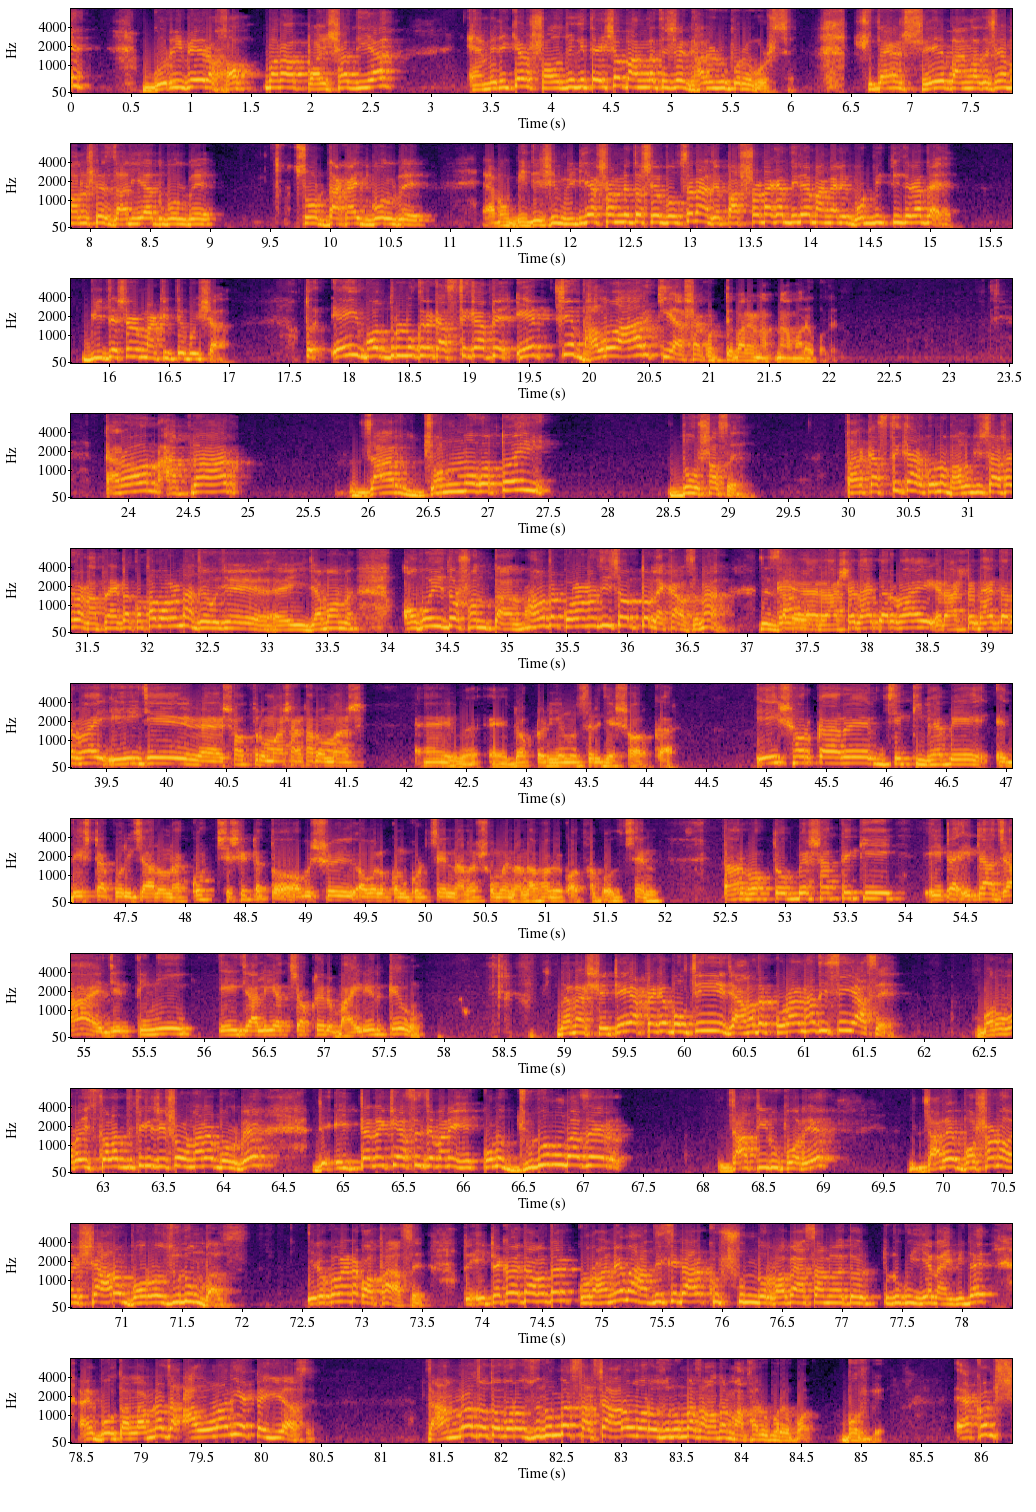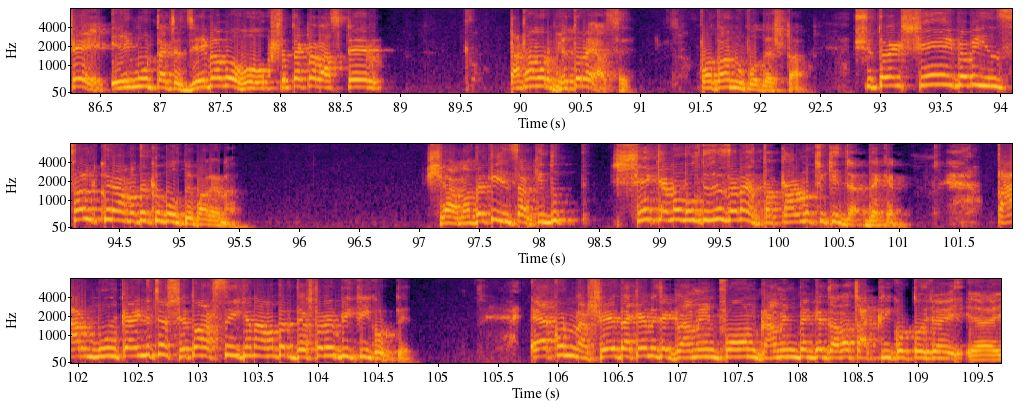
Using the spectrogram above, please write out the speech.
গরিবের হক মারা পয়সা দিয়া আমেরিকার সহযোগিতা এসে বাংলাদেশের ঘাড়ের উপরে বসছে। সুতরাং সে বাংলাদেশের মানুষকে জালিয়াত বলবে, চোর ডাকাইত বলবে এবং বিদেশি মিডিয়ার সামনে তো সে বলছে না যে পাঁচশো টাকা দিলে বাঙালি ভোট বিক্রি করে দেয়, বিদেশের মাটিতে বৈশা। তো এই ভদ্রলোকের কাছ থেকে আপনি এর চেয়ে ভালো আর কি আশা করতে পারেন আপনি আমারে বলেন? কারণ আপনার যার জন্মগতই দোষ আছে তার কাছ থেকে আর কোনো ভালো কিছু আশা করেন? আপনি একটা কথা বলেন না যে ওই যে এই যেমন অবৈধ সন্তান আমাদের কোরআন হাদিসে তো লেখা আছে না? রাশেদ হায়দার ভাই রাশেদ হায়দার ভাই এই যে সতেরো মাস আঠারো মাস ডক্টর ইউনুসের যে সরকার এই সরকারের যে কীভাবে দেশটা পরিচালনা করছে সেটা তো অবশ্যই অবলোকন করছেন নানা সময় নানাভাবে কথা বলছেন। তার বক্তব্যের সাথে কি এটা এটা যায় যে তিনি এই জালিয়াত চক্রের বাইরের কেউ? না না, সেটাই আপনাকে বলছি যে আমাদের কোরআন হাদিসেই আছে। বড় বড় স্কলারদের থেকে যেসব ওনারা বলবে, যে এইটা নাকি আছে যে মানে কোন জুলুমবাজের জাতির উপরে যারে বসানো হয়, সে আরও বড় জুলুমবাজ। এরকম একটা কথা আছে। তো এটাকে হয়তো আমাদের কোরআনে বা হাদিস এটা আর খুব সুন্দর ভাবে আছে, আমি হয়তো এতটুকু ইয়ে নাই বিদায়, আমি বলতে পারলাম না যে আল্লাহরই একটা ইয়ে আছে। আমরা যত বড় জুলুমবাজ, তার চেয়ে আরও বড় জুলুমবাজ আমাদের মাথার উপরে বসবে। এখন সে এই মুহূর্তে আছে যেভাবে হোক, সে তো একটা রাষ্ট্রের কাঠামোর ভেতরে আছে, প্রধান উপদেষ্টা। সুতরাং সে এইভাবে ইনসাল্ট করে আমাদেরকে বলতে পারে না। সে আমাদেরকে ইনসাল্ট কিন্তু সে কেন বলতেছে জানেন? তার কারণ হচ্ছে কি দেখেন, তার মূল কাহিনী হচ্ছে সে তো আসছে এখানে আমাদের দেশটাকে বিক্রি করতে। এখন না, সে দেখেন যে গ্রামীণ ফোন, গ্রামীণ ব্যাংকে যারা চাকরি করতো যে,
